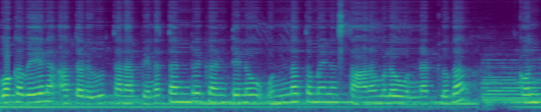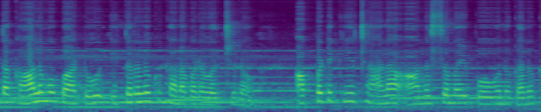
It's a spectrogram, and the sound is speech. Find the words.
ఒకవేళ అతడు తన పినతండ్రి కంటేనూ ఉన్నతమైన స్థానములో ఉన్నట్లుగా కొంతకాలము పాటు ఇతరులకు కనబడవచ్చును. అప్పటికీ చాలా ఆలస్యమైపోవును గనుక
